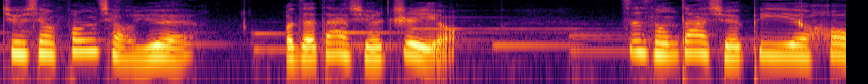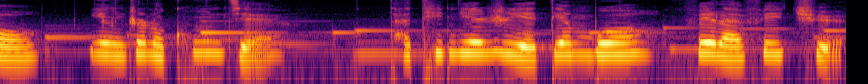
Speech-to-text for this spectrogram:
就像方小月，我的大学挚友，自从大学毕业后应征了空姐，她天天日夜颠簸，飞来飞去，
